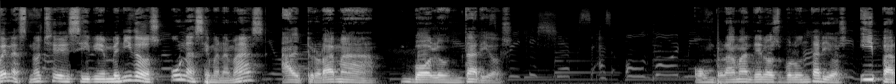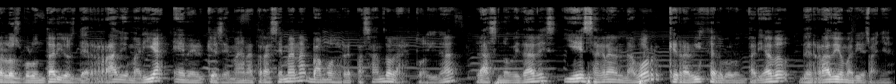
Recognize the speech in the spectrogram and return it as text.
Buenas noches y bienvenidos una semana más al programa Voluntarios. Un programa de los voluntarios y para los voluntarios de Radio María en el que semana tras semana vamos repasando la actualidad, las novedades y esa gran labor que realiza el voluntariado de Radio María España.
